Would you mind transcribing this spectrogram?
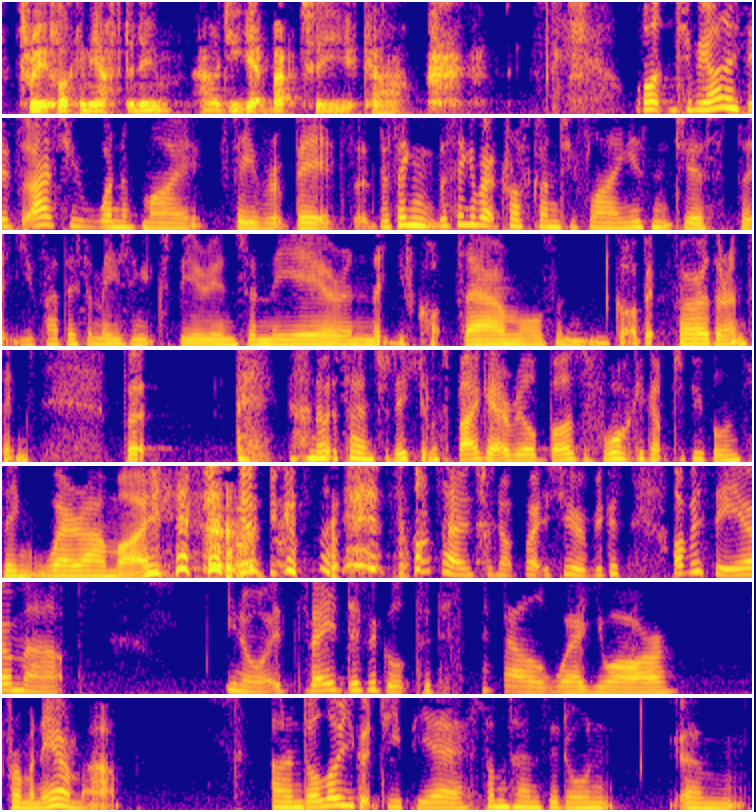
three o'clock in the afternoon? How do you get back to your car? Well, to be honest, it's actually one of my favourite bits. The thing, the thing about cross country flying isn't just that you've had this amazing experience in the air and that you've got thermals and got a bit further and things, but I know it sounds ridiculous, but I get a real buzz of walking up to people and saying, "Where am I?" because sometimes you're not quite sure. Because obviously, air maps, you know, it's very difficult to tell where you are from an air map. And although you've got GPS, sometimes they don't um,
